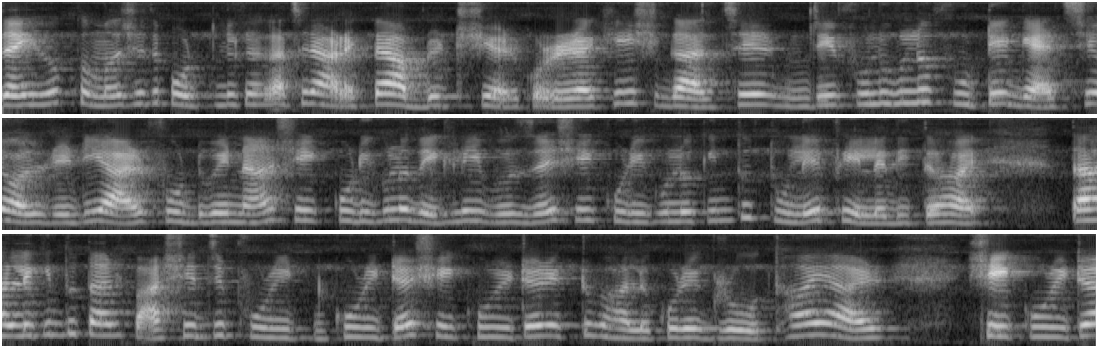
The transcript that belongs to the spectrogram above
যাই হোক, তোমাদের সাথে পর্তুলিকা গাছের আরেকটা আপডেট শেয়ার করে রাখি। গাছের যে ফুলগুলো ফুটে গেছে অলরেডি আর ফুটবে না, সেই কুড়িগুলো দেখলেই বোঝা যায়, সেই কুড়িগুলো কিন্তু তুলে ফেলে দিতে হয়। তাহলে কিন্তু তার পাশের যে কুড়ি কুড়িটা, সেই কুড়িটার একটু ভালো করে গ্রোথ হয় আর সেই কুড়িটা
